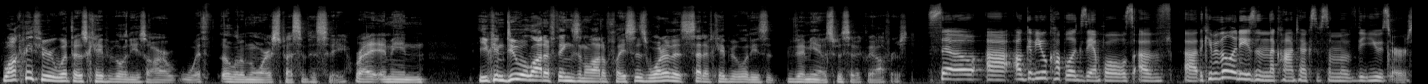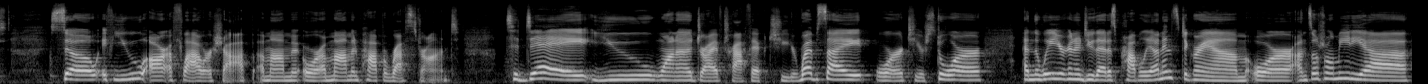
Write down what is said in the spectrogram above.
Walk me through what those capabilities are with a little more specificity, right? I mean, you can do a lot of things in a lot of places. What are the set of capabilities that Vimeo specifically offers? So uh, I'll give you a couple examples of uh, the capabilities in the context of some of the users. So if you are a flower shop, a mom or a mom and pop restaurant, today you want to drive traffic to your website or to your store, and the way you're going to do that is probably on Instagram or on social media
